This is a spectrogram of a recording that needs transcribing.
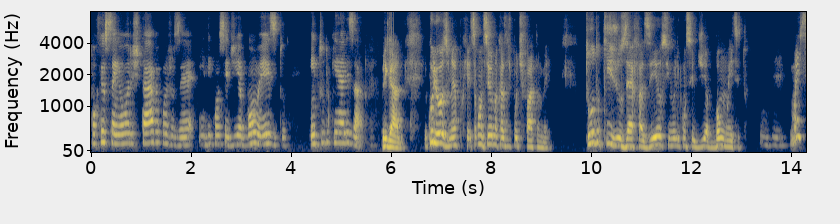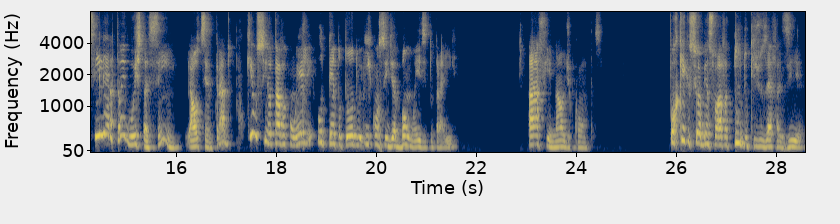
porque o Senhor estava com José e lhe concedia bom êxito em tudo que realizava. Obrigado. É curioso, né? Porque isso aconteceu na casa de Potifar também. Tudo que José fazia, o Senhor lhe concedia bom êxito. Uhum. Mas se ele era tão egoísta assim, autocentrado, que o Senhor estava com ele o tempo todo e concedia bom êxito para ele? afinal de contas? Por que, que o Senhor abençoava tudo que José fazia?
